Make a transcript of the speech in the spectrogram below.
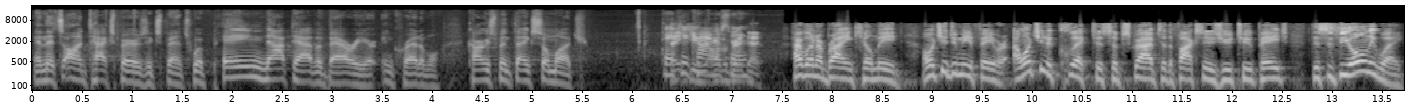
And that's on taxpayers' expense. We're paying not to have a barrier. Incredible. Congressman, thanks so much. Thank, Thank you, you, Congressman. Hi, everyone. I'm Brian Kilmeade. I want you to do me a favor. I want you to click to subscribe to the Fox News YouTube page. This is the only way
